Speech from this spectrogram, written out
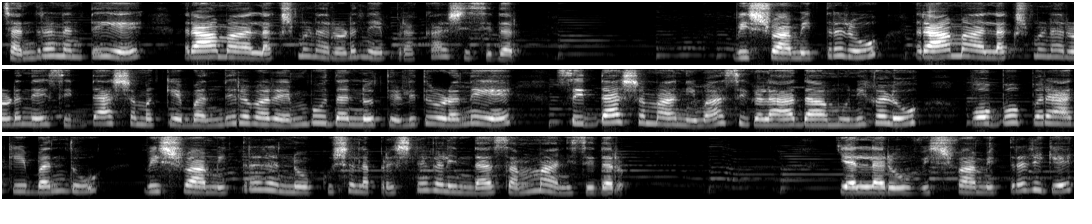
ಚಂದ್ರನಂತೆಯೇ ರಾಮ ಲಕ್ಷ್ಮಣರೊಡನೆ ಪ್ರಕಾಶಿಸಿದರು. ವಿಶ್ವಾಮಿತ್ರರು ರಾಮ ಲಕ್ಷ್ಮಣರೊಡನೆ ಸಿದ್ಧಾಶ್ರಮಕ್ಕೆ ಬಂದಿರುವರೆಂಬುದನ್ನು ತಿಳಿದೊಡನೆಯೇ ಸಿದ್ಧಾಶ್ರಮ ನಿವಾಸಿಗಳಾದ ಮುನಿಗಳು ಒಬ್ಬೊಬ್ಬರಾಗಿ ಬಂದು ವಿಶ್ವಾಮಿತ್ರರನ್ನು ಕುಶಲ ಪ್ರಶ್ನೆಗಳಿಂದ ಸಮ್ಮಾನಿಸಿದರು. ಎಲ್ಲರೂ ವಿಶ್ವಾಮಿತ್ರರಿಗೆ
